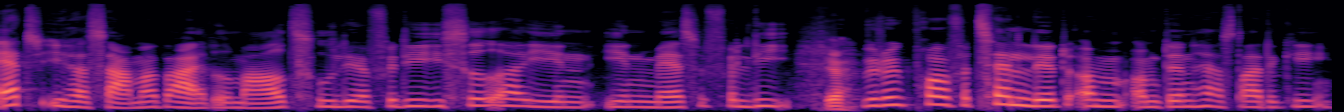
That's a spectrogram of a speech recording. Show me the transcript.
at I har samarbejdet meget tidligere, fordi I sidder i en, i en masse forlig. Ja. Vil du ikke prøve at fortælle lidt om, om den her strategi?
